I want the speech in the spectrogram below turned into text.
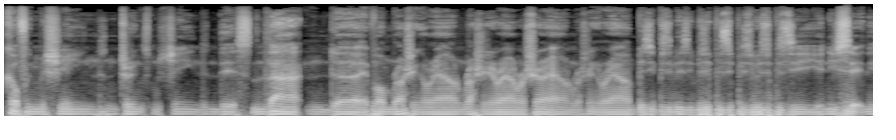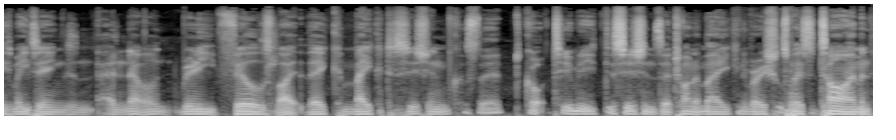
coffee machines and drinks machines and this and that and uh, everyone rushing around, rushing around, rushing around, rushing around, busy, busy, busy, busy, busy, busy, busy, busy. And you sit in these meetings and, and no one really feels like they can make a decision because they've got too many decisions they're trying to make in a very short space of time. And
